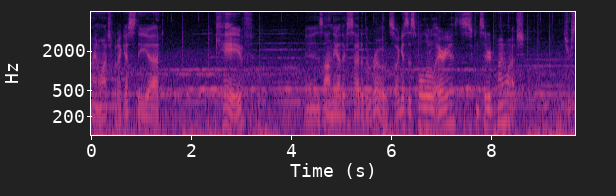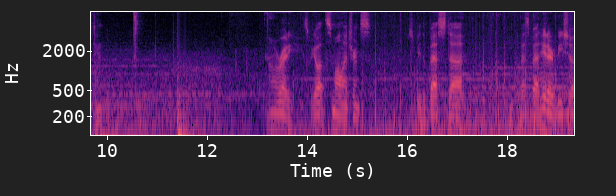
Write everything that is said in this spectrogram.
Pine Watch, but I guess the uh, cave is on the other side of the road. So I guess this whole little area is considered Pine Watch. Interesting. Alrighty, guess we go out the small entrance. Should be the best uh, best bet. Hey there, Bisha. Alright,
